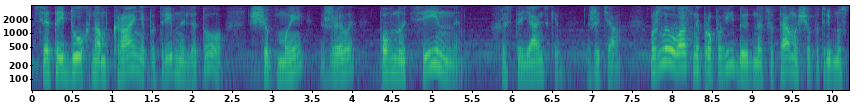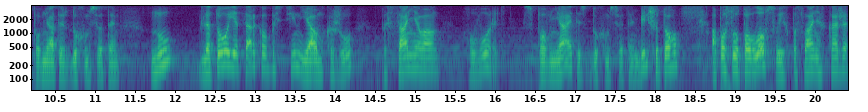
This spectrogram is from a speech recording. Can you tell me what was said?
Святий Дух нам крайне потрібний для того, щоб ми жили повноцінним християнським життям. Можливо, вас не проповідують на цю тему, що потрібно сповнятись Духом Святим. Ну, для того є церква без стін, я вам кажу, Писання вам говорить: сповняйтесь Духом Святим. Більше того, апостол Павло в своїх посланнях каже:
